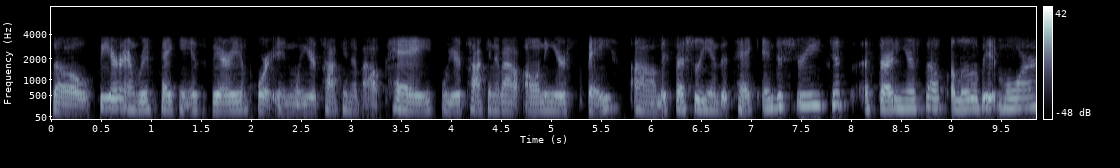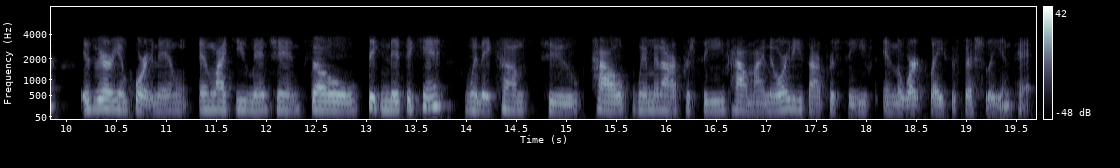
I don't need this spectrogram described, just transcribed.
So fear and risk taking is very important when you're talking about pay, when you're talking about owning your space, um, especially in the tech industry, just asserting yourself a little bit more is very important and, and like you mentioned, so significant when it comes to how women are perceived, how minorities are perceived in the workplace, especially in tech.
